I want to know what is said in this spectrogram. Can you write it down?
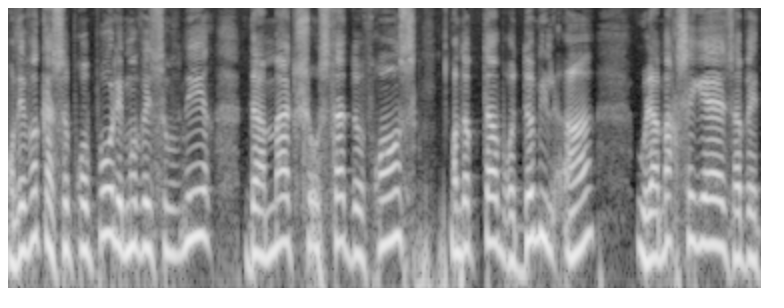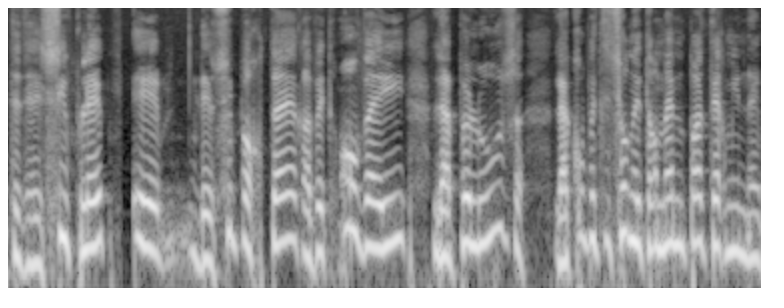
On évoque à ce propos les mauvais souvenirs d'un match au Stade de France en octobre 2001 où la Marseillaise avait été sifflée et les supporters avaient envahi la pelouse, la compétition n'étant même pas terminée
